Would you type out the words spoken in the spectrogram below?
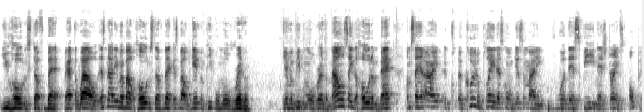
you holding stuff back. But after a while, it's not even about holding stuff back. It's about giving people more rhythm. Giving people more rhythm. Now, I don't say to hold them back. I'm saying, all right, inc- include a play that's going to get somebody with their speed and their strengths open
